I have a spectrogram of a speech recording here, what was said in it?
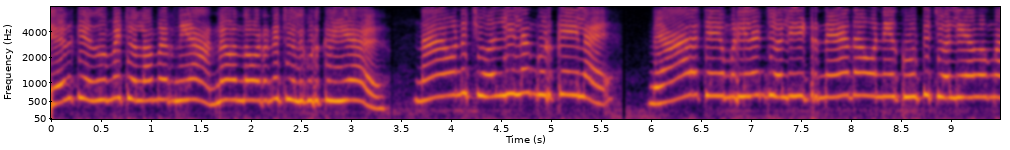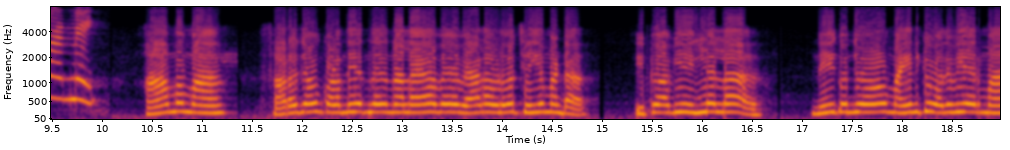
எதுக்கு எதுவுமே சொல்லாம இருந்தியா? அண்ணன் வந்த உடனே சொல்லி கொடுக்குறியே? நான் ஒண்ணு சொல்லிலாம் கொடுக்கல வேலை செய்ய முடியலன்னு சொல்லிட்டு இருந்தேன். நான் உன்னைய கூப்பிட்டு சொல்லியாவங்க அண்ணே ஆமாம்மா. சரோஜாவும் குழந்தைய இருந்ததுனால அவ வேலை அவ்வளவா செய்ய மாட்டா. இப்போ அவிய இல்லல்ல. நீ கொஞ்சம் மைனுக்கு உதவியா இருமா.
